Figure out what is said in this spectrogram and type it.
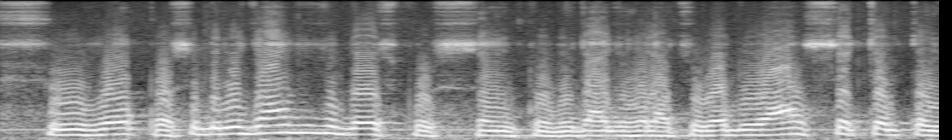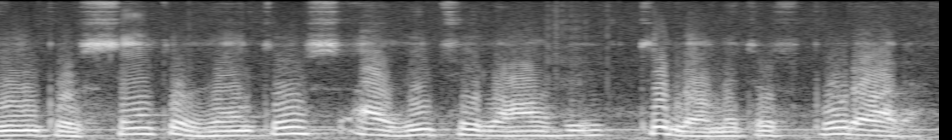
chuva, possibilidade de 2%, umidade relativa do ar 71%, ventos a 29 km por hora.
